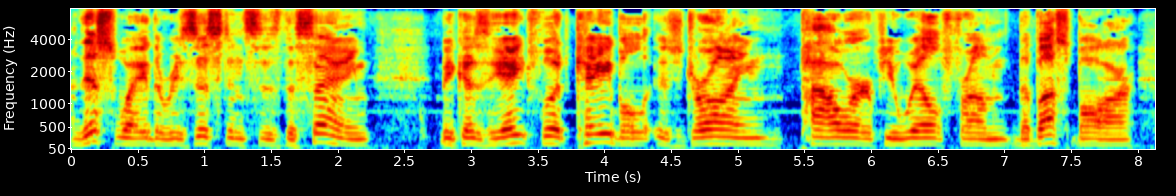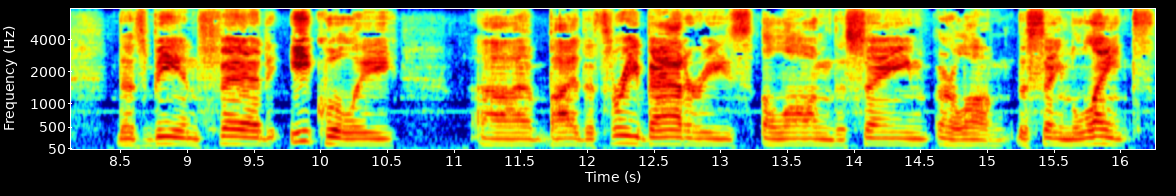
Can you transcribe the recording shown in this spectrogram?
This way, the resistance is the same because the eight foot cable is drawing power, if you will, from the bus bar that's being fed equally uh, by the three batteries along the same or along the same length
